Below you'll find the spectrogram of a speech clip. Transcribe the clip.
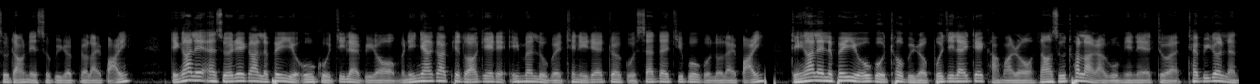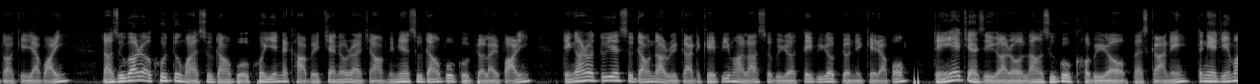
ဆူတောင်းနေဆိုပြီးတော့ပြောလိုက်ပါတယ်။ဒင်းကလည်းအန်ဆွဲတဲ့ကလက်ဖက်ရည်အိုးကိုကြည့်လိုက်ပြီးတော့မင်းညာကဖြစ်သွားခဲ့တဲ့အိမ်မက်လိုပဲထင်နေတဲ့အတွက်ကိုစမ်းသက်ကြည့်ဖို့ကိုလုပ်လိုက်ပါတယ်။ဒင်းကလည်းလက်ဖက်ရည်အိုးကိုထုတ်ပြီးတော့ပို့ကြည့်လိုက်တဲ့အခါမှာတော့လောင်စုထွက်လာတာကိုမြင်တဲ့အတွက်ထပ်ပြီးတော့လန်သွားခဲ့ရပါတယ်။ လာစုကတော့အခုသူ့မှာဆူတောင်းဖို့အခွင့်အရေးနှစ်ခါပဲကြံတော့တာကြောင့်မြ мян ဆူတောင်းဖို့ကိုပြောလိုက်ပါတယ်။ဒင်ကတော့သူ့ရဲ့ဆူတောင်းတာတွေကတကယ်ပြီးမှလားဆိုပြီးတော့တိတ်ပြီးတော့ပြောနေခဲ့တာပေါ့။ဒင်ရဲ့ကြံစီကတော့လောင်စုကိုခေါ်ပြီးတော့ဘတ်စကာနဲ့တငယ်ချင်းမ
